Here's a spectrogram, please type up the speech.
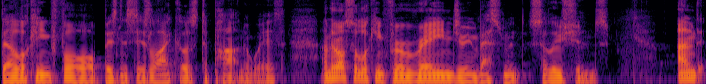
They're looking for businesses like us to partner with, and they're also looking for a range of investment solutions and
